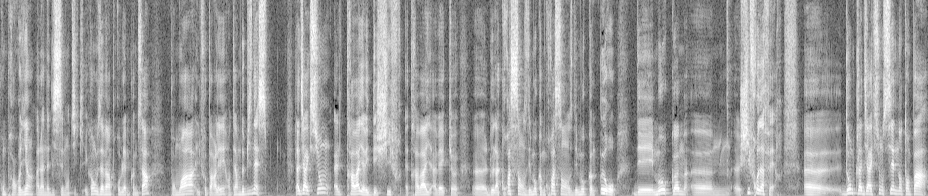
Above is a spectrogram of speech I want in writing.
comprend rien à l'analyse sémantique. Et quand vous avez un problème comme ça, pour moi, il faut parler en termes de business. La direction, elle travaille avec des chiffres, elle travaille avec euh, euh, de la croissance, des mots comme croissance, des mots comme euro, des mots comme euh, chiffre d'affaires. donc la direction, si elle n'entend pas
